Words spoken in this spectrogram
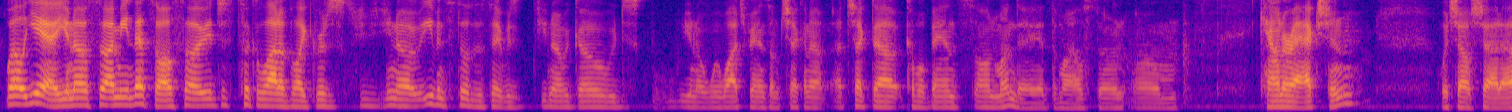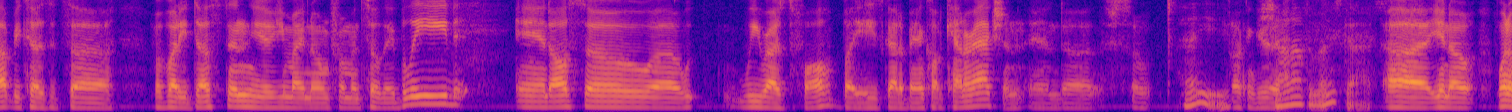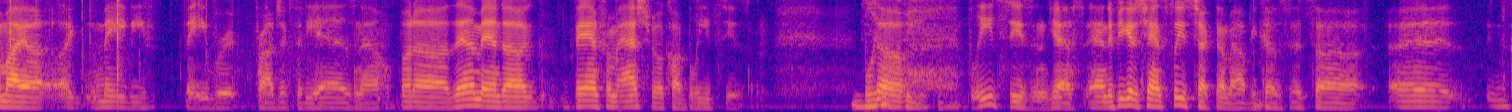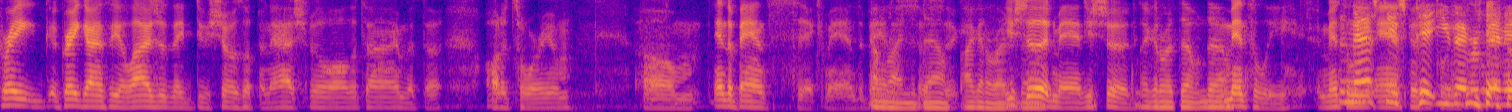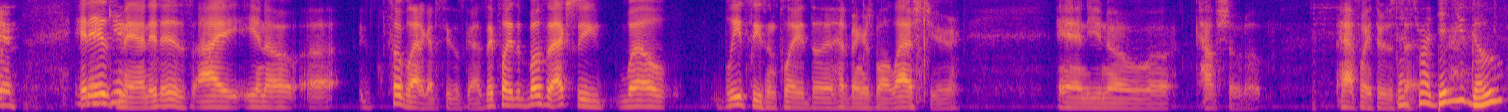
Well, yeah, you know, so I mean, that's also it. Just took a lot of like we're just you know even still to this day we you know we go we just you know we watch bands. I'm checking out. I checked out a couple bands on Monday at the Milestone. Um, Counteraction, which I'll shout out because it's uh my buddy Dustin. You you might know him from Until They Bleed, and also uh, We Rise to Fall. But he's got a band called Counteraction, and uh, so Hey, Fucking good. Shout out to those guys. uh, you know, one of my uh, like maybe favorite projects that he has now. But uh, them and a band from Asheville called Bleed Season. Bleed so- season. Bleed Season, yes. And if you get a chance, please check them out because it's uh, uh great, great guys. The Elijah, they do shows up in Asheville all the time at the auditorium. Um, and the band's sick, man. The band writing is it so down. sick. I gotta write You it down. should, man. You should. I gotta write that one down. Mentally, mentally, It's the nastiest and pit you've ever been in. It is, get- man. It is. I, you know, uh, so glad I got to see those guys. They played the both actually. Well, Bleed Season played the Headbangers Ball last year, and you know, uh, Cop showed up halfway through the set. That's right. Didn't you go?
